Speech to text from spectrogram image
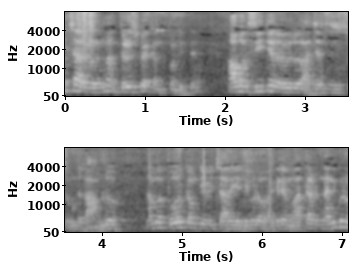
ವಿಚಾರಗಳನ್ನು ನಾನು ತಿಳಿಸ್ಬೇಕು ಅಂದ್ಕೊಂಡಿದ್ದೆ ಆವಾಗ ಸಿ ಟಿ ರವಿ ಅಧ್ಯಕ್ಷ ರಾಮ್ಲು, ನಮ್ಮ ಕೋರ್ ಕಮಿಟಿ ವಿಚಾರ ಇಲ್ಲಿ ಕೂಡ ಹೊರಗಡೆ ಮಾತಾಡ, ನನಗೆ ಕೂಡ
